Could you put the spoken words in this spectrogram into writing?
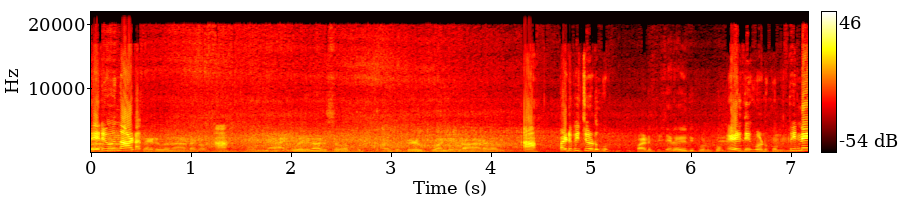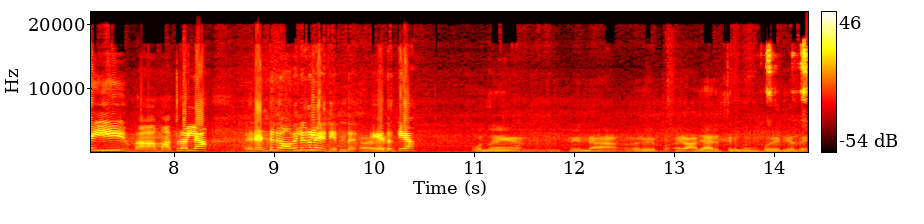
തെരുവ് നാടകം. തെരുവ് നാടകം. പിന്നെ യുവജനോത്സവ കുട്ടി- കുട്ടികൾക്ക് വേണ്ടിയുള്ള നാടകം. പഠിപ്പിച്ചു കൊടുക്കും. പഠിപ്പിച്ച് എഴുതി കൊടുക്കും. എഴുതി കൊടുക്കും. പിന്നെ ഈ മാത്രമല്ല രണ്ട് നോവലുകൾ എഴുതിയിട്ടുണ്ട്. ഏതൊക്കെയാ? ഒന്ന് പിന്നെ ഒരു ആചാരത്തിന് മുമ്പ് എഴുതിയത്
